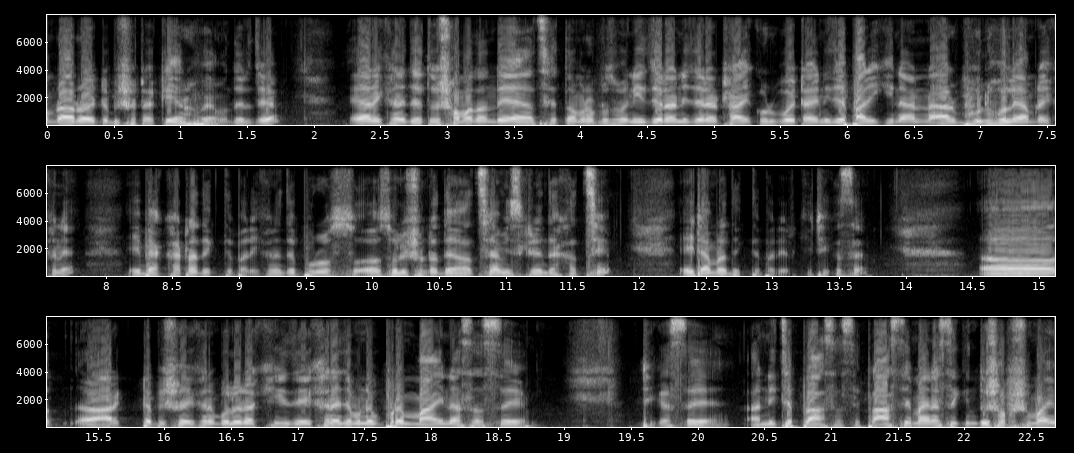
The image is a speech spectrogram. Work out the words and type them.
আমরা আরও এটা বিষয়টা ক্লিয়ার হবে আমাদের যে আর এখানে যেহেতু সমাধান দেওয়া আছে, তো আমরা প্রথমে নিজেরা নিজেরা ট্রাই করব এটা নিজে পারি কিনা, আর ভুল হলে আমরা এখানে এই ব্যাখ্যাটা দেখতে পারি। এখানে যে পুরো সলিউশনটা দেওয়া আছে, আমি স্ক্রিনে দেখাচ্ছি। এটা আমরা দেখতে পারি আর কি, ঠিক আছে? আরেকটা বিষয় এখানে বলে রাখি যে এখানে যেমন উপরে মাইনাস আছে, ঠিক আছে? আর নিচে প্লাস আছে। প্লাসে মাইনাসে কিন্তু সবসময়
